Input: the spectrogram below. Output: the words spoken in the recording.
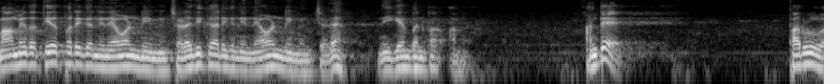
మా మీద తీర్పరిగా నేను ఎవరిని నియమించాడు? అధికారిగా నేను ఎవరిని నియమించాడా? నీకేం పని పా? ఆమె. అంతే. పరువు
